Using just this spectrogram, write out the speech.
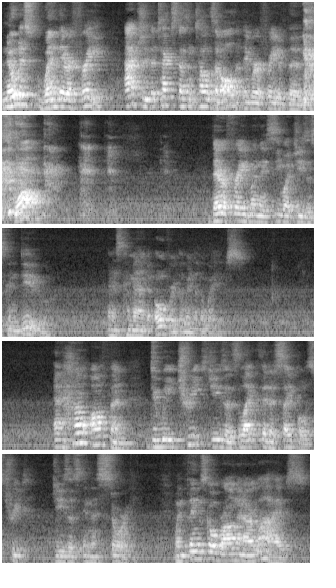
Notice when they're afraid. Actually, the text doesn't tell us at all that they were afraid of the, the squall. They're afraid when they see what Jesus can do and his command over the wind and the waves. And how often do we treat Jesus like the disciples treat Jesus in this story? When things go wrong in our lives,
